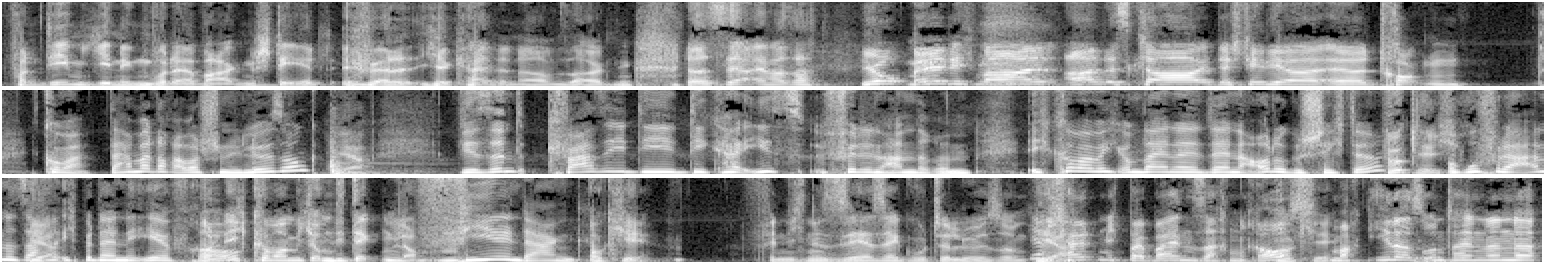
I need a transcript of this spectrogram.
von demjenigen, wo der Wagen steht. Ich werde hier keine Namen sagen. Dass der einfach sagt, jo, melde dich mal, alles klar, der steht hier äh, trocken. Guck mal, da haben wir doch aber schon die Lösung. Ja. Wir sind quasi die, die KIs für den anderen. Ich kümmere mich um deine, deine Autogeschichte. Wirklich? Rufe da an und sage, Ja. ich bin deine Ehefrau. Und ich kümmere mich um die Deckenlampen. Vielen Dank. Okay. Finde ich eine sehr, sehr gute Lösung. Ja? Ich halte mich bei beiden Sachen raus. Okay. Macht ihr das untereinander?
